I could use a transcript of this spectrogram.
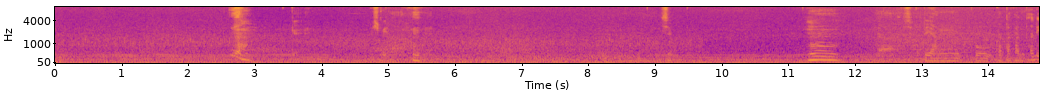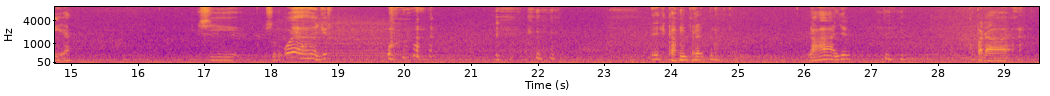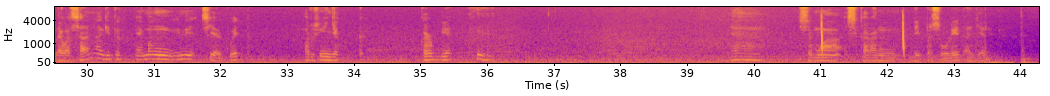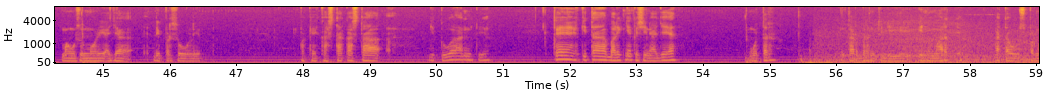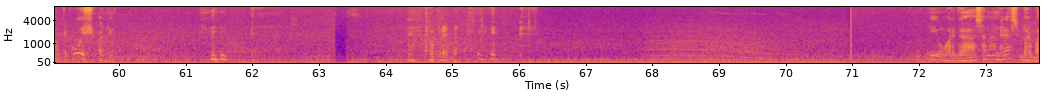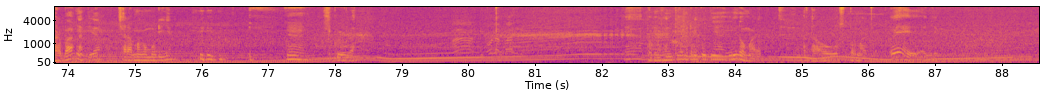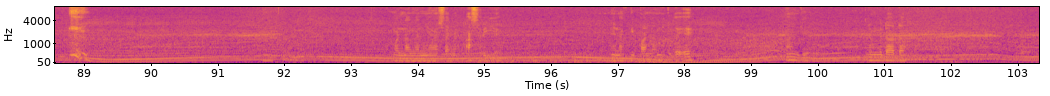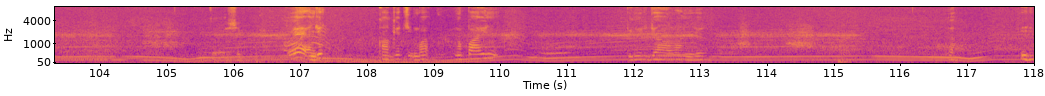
oke Bismillah sip hmm, ya seperti yang ku katakan tadi ya. Si sun oh ya anjir. Ih kampret. Nah anjir. Kok pada lewat sana gitu? Emang ini sirkuit harus nginjek curb ya? Ya semua sekarang dipersulit aja mau Sunmori aja dipersulit. Pakai kasta-kasta gituan gitu ya. Oke kita baliknya ke sini aja ya. Muter. Ntar berhenti di Indomaret ya. Atau supermarket. Wih anjir. Nah kampret dah ini warga San Andreas barbar banget ya cara mengemudinya. Ya ya pemberhentian berikutnya Indomaret atau supermarket. Weh anjir pemandangannya sangat asri ya. Enak dipandang itu eh, eh. anjir yang ngedadak sip weh anjir. Kaget sih mbak. Ngapain? Pinggir jalan anjir.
